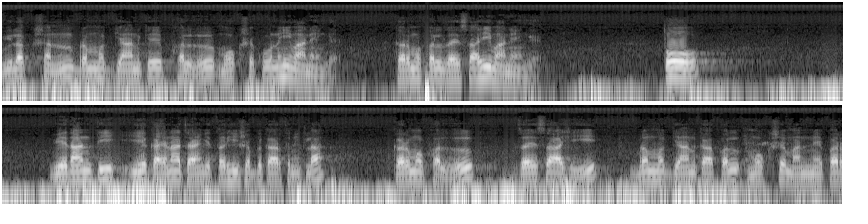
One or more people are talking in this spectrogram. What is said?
विलक्षण ब्रह्म ज्ञान के फल मोक्ष को नहीं मानेंगे कर्म फल जैसा ही मानेंगे तो वेदांती ये कहना चाहेंगे तरही शब्द का अर्थ निकला कर्म फल जैसा ही ब्रह्म ज्ञान का फल मोक्ष मानने पर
